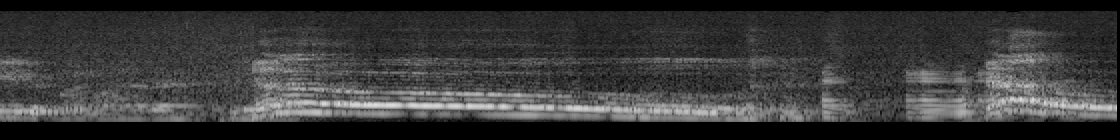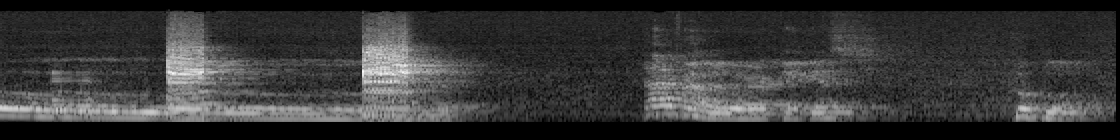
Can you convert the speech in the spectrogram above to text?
No. my. Hello! Hello! That'll probably work, I guess. Cool.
